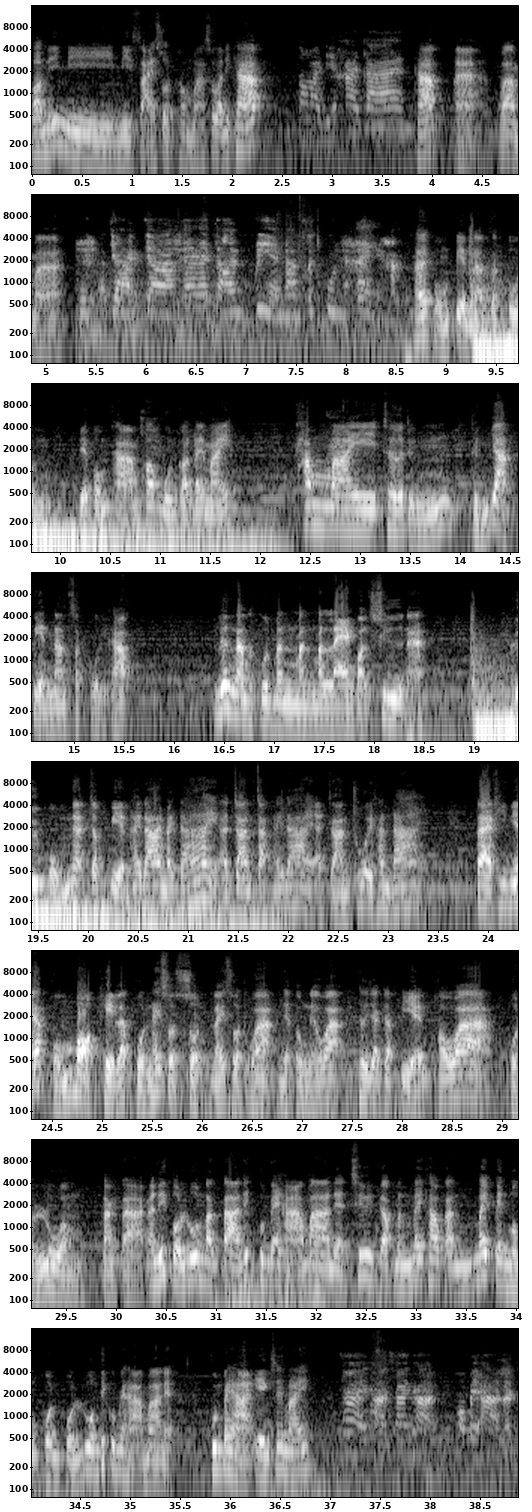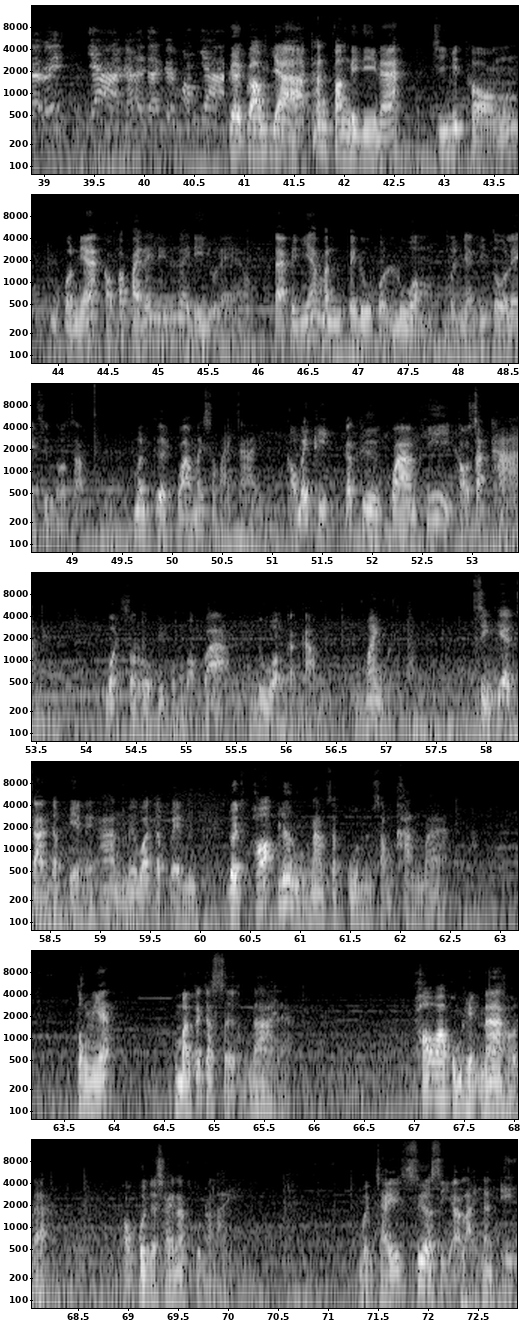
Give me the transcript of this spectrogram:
ตอนนี้มีมีสายสดเข้ามาสวัสดีครับ สวัสดีค่ะอาจารย์ ครับ อ่า ว่ามา อยากจะให้อาจารย์เปลี่ยนนามสกุลให้ค่ะ ให้ผมเปลี่ยนนามสกุล เดี๋ยวผมถามข้อมูลก่อนได้ไหมทำไมเธอถึงถึงอยากเปลี่ยนนามสกุลครับ เรื่องนามสกุลมันมันมันแรงกว่าชื่อนะ คือผมเนี่ยจะเปลี่ยนให้ได้ไหมได้ อาจารย์จัดให้ได้ อาจารย์ช่วยท่านได้ แต่ทีเนี้ยผมบอกเหตุและผลให้สดสดๆไลฟ์สดว่าเนี่ยตรงเนี้ยว่าเธออยากจะเปลี่ยนเพราะว่าผลรวมต่างๆ อันนี้ผลรวมต่างๆ ที่คุณไปหามาเนี่ยชื่อกับมันไม่เข้ากันไม่เป็นมงคลผลรวมที่คุณไปหามาเนี่ย คุณไปหาเองใช่ไหมใช่ค่ะใช่ค่ะ พอไปอ่านแล้วก็เอ้ยอยากอะอาจารย์เกิดความอยากเกิดความอยากท่านฟังดีๆนะ ชีวิตของบุคคลเนี้ยเขาก็ไปได้เรื่อยๆ ดีอยู่แล้ว แต่ปีเนี้ยมันไปดูผลรวมเหมือนอย่างที่ตัวเลขซิมโทรศัพท์มันเกิดความไม่สบายใจ เขาไม่ผิดก็คือความที่เขาศรัทธาไง บทสรุปที่ผมบอกว่า ดวงกับกรรมไม่เหมือนกัน สิ่งที่อาจารย์จะเปลี่ยนให้ท่านไม่ว่าจะเป็น โดยเฉพาะเรื่องของนามสกุลสำคัญมาก ตรงเนี้ยมันก็จะเสริมได้แล้วเพราะว่าผมเห็นหน้าเขาแล้วผมควรจะใช้นามสกุลอะไร เหมือนใช้เสื้อสีอะไรนั่นเอง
